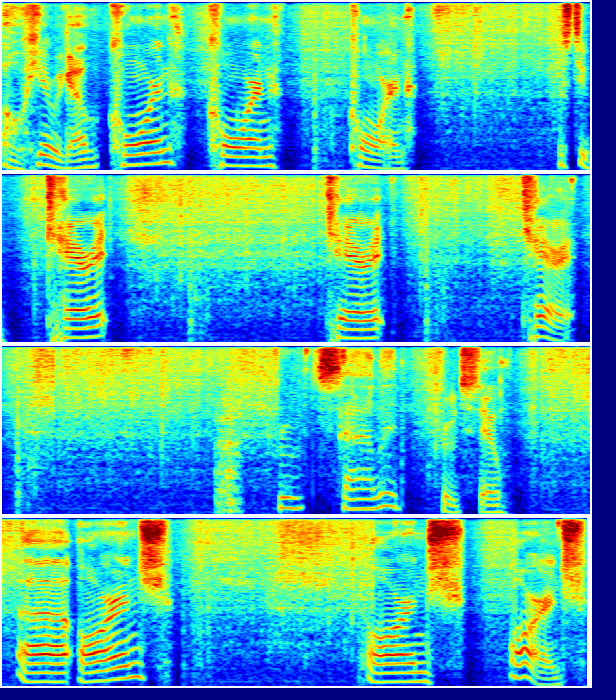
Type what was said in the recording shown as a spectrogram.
Oh, here we go. Corn, corn, corn. Let's do carrot, carrot, carrot. Fruit salad, fruit stew. Uh, orange, orange, orange.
